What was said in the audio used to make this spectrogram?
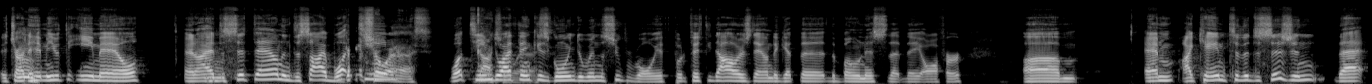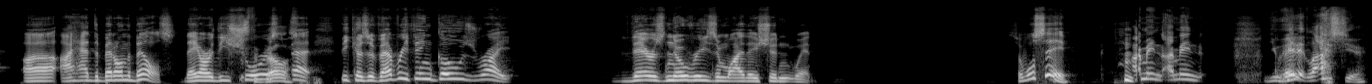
They tried to Mm. hit me with the email, and I had to sit down and decide what Got team what team Got do I think ass. is going to win the Super Bowl? We have to put fifty dollars down to get the the bonus that they offer. Um, and I came to the decision that uh, I had to bet on the Bills. They are the the surest Bills. bet because if everything goes right, there's no reason why they shouldn't win. So we'll see. I mean, I mean, you hit it last year.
